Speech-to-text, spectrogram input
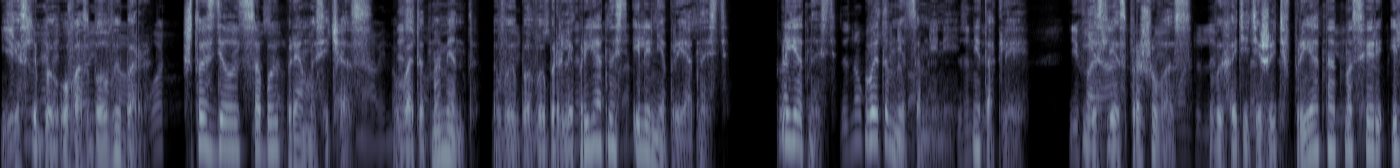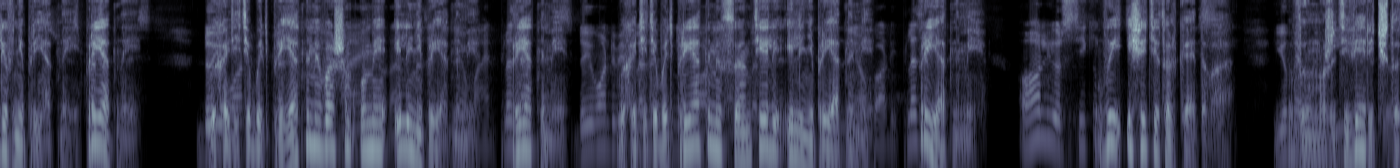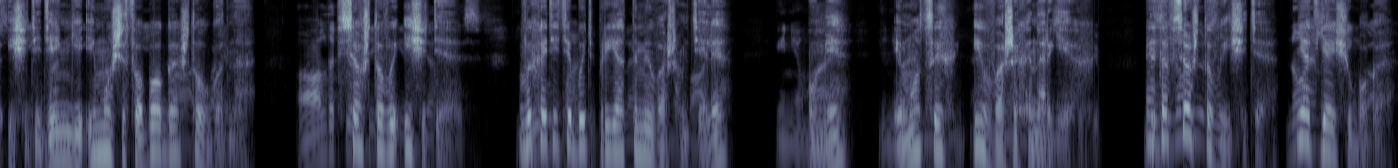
Если бы у вас был выбор, что сделать с собой прямо сейчас, в этот момент, вы бы выбрали приятность или неприятность? Приятность. В этом нет сомнений, не так ли? Если я спрошу вас, вы хотите жить в приятной атмосфере или в неприятной? Приятной. Вы хотите быть приятными в вашем уме или неприятными? Приятными. Вы хотите быть приятными в своем теле или неприятными? Приятными. Вы ищете только этого. Вы можете верить, что ищете деньги, имущество Бога, что угодно. Все, что вы ищете. Вы хотите быть приятными в вашем теле, уме, эмоциях и в ваших энергиях. Это все, что вы ищете. Нет, я ищу Бога.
